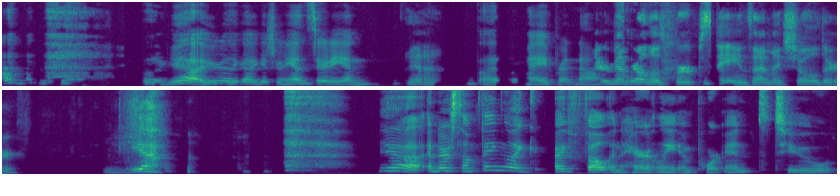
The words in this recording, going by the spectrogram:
like, yeah, you really got to get your hands dirty and yeah. I love my apron now. I remember so. all those burp stains on my shoulder. Yeah. Yeah, and there's something like I felt inherently important to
